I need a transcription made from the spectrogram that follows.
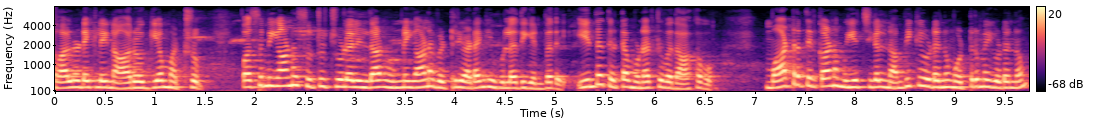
கால்நடைகளின் ஆரோக்கியம் மற்றும் பசுமையான சுற்றுச்சூழலில்தான் உண்மையான வெற்றி அடங்கி உள்ளது என்பதை இந்த திட்டம் உணர்த்துவதாகவும் மாற்றத்திற்கான முயற்சிகள் நம்பிக்கையுடனும் ஒற்றுமையுடனும்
